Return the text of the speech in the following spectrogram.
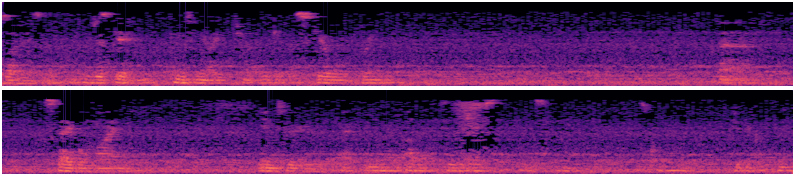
so we just get continually trying to get the skill of bringing uh, stable mind into uh, you know, other activities. It's, um, it's quite a difficult thing.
